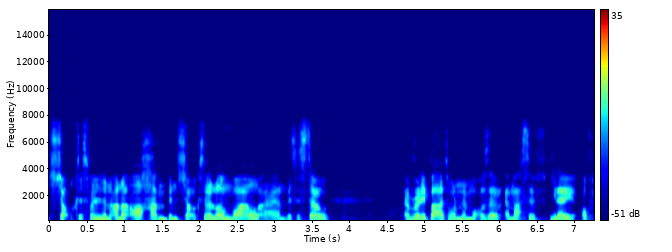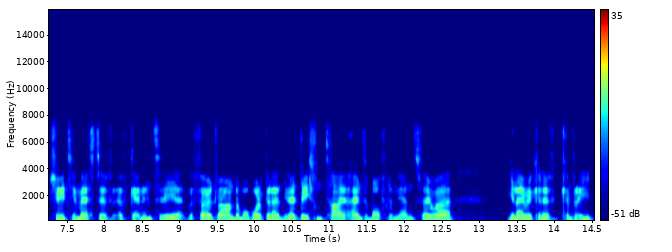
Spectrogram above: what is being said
shocks at Swindon and I haven't been shocks in a long while, um, this is still a really bad one and what was a, a massive you know opportunity missed of, of getting into the uh, the third round and what would have been a you know decent tie at home to Watford in the end. So uh, you know we could have completely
